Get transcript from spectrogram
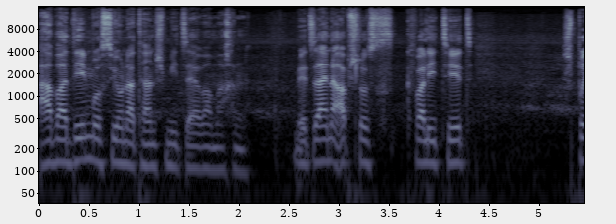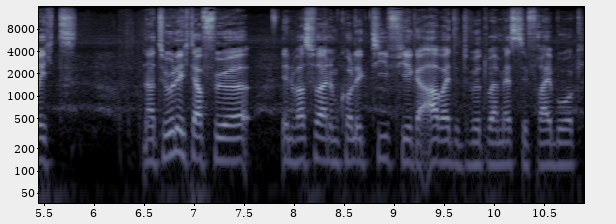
Aber den muss Jonathan Schmid selber machen. mit seiner Abschlussqualität spricht natürlich dafür, in was für einem Kollektiv hier gearbeitet wird beim SC Freiburg.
